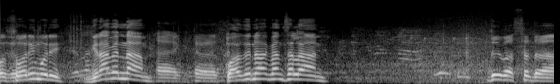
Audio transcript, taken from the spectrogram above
ও সরি মরি গ্রামের নাম? হ্যাঁ কদিন হয় ভ্যান চালান? দুই বছর ধরা।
